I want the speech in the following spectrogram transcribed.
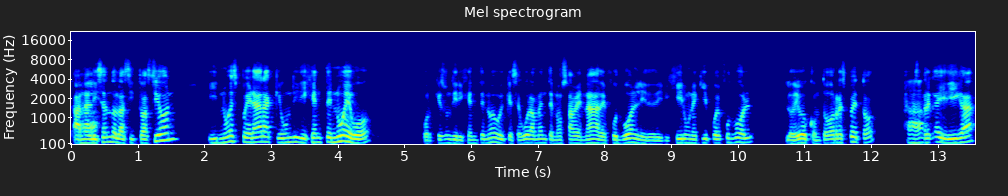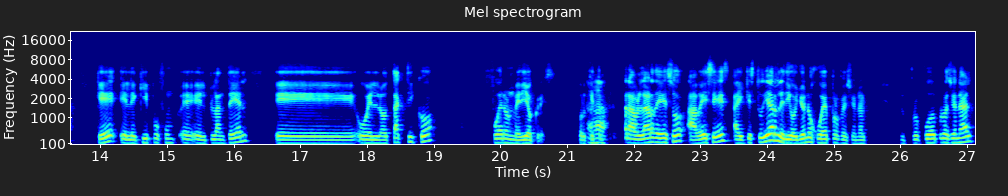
analizando la situación y no esperar a que un dirigente nuevo, porque es un dirigente nuevo y que seguramente no sabe nada de fútbol ni de dirigir un equipo de fútbol, lo digo con todo respeto, salga y diga que el equipo, eh, el plantel eh, o el lo táctico fueron mediocres. Porque para hablar de eso, a veces hay que estudiar. Le digo, yo no jugué profesional, fútbol profesional,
